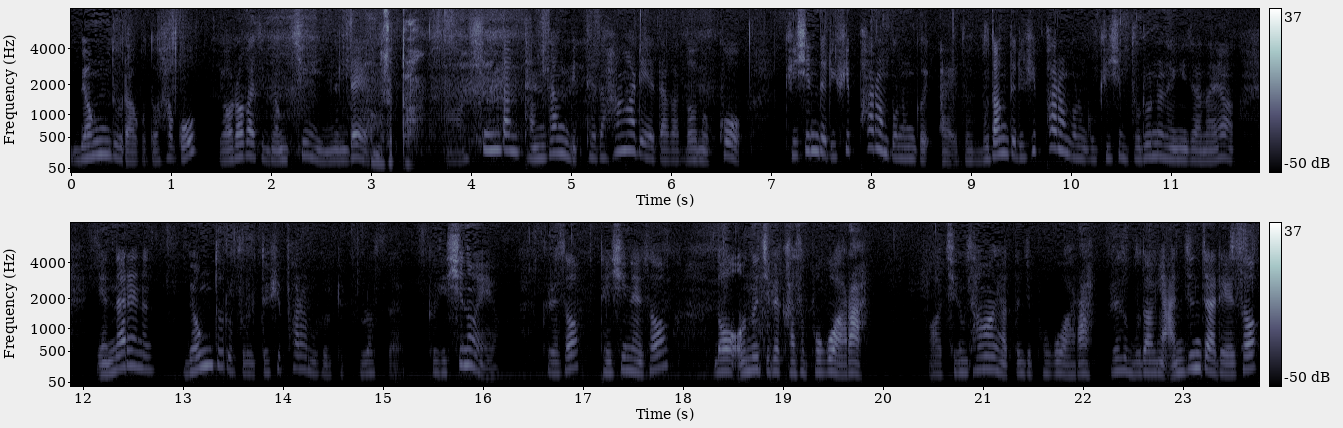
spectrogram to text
명두라고도 하고 여러 가지 명칭이 있는데 아, 무섭다. 어, 신당 단상 밑에다 항아리에다가 넣어놓고 귀신들이 휘파람 부는 거, 아니, 저 무당들이 휘파람 부는 거 귀신 부르는 행위잖아요. 옛날에는 명두를 부를 때 휘파람을 그렇게 불렀어요. 그게 신호예요. 그래서 대신해서 너 어느 집에 가서 보고 와라. 어, 지금 상황이 어떤지 보고 와라. 그래서 무당이 앉은 자리에서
